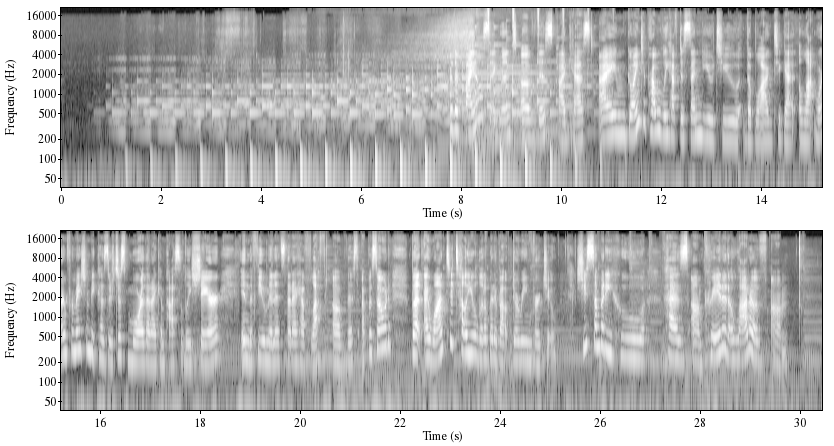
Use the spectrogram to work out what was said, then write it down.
For the final segment of this podcast, I'm going to probably have to send you to the blog to get a lot more information because there's just more that I can possibly share in the few minutes that I have left of this episode. But I want to tell you a little bit about Doreen Virtue. She's somebody who has um, created a lot of um,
